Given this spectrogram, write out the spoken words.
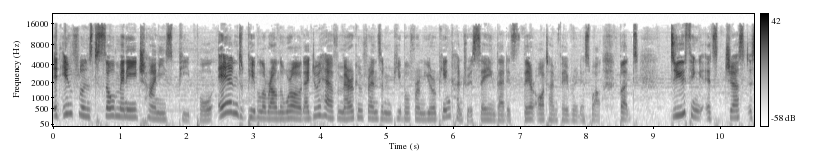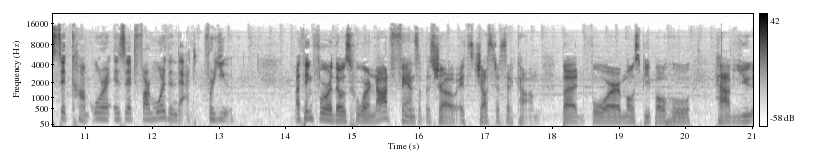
it influenced so many Chinese people and people around the world. I do have American friends and people from European countries saying that it's their all time favorite as well. But do you think it's just a sitcom or is it far more than that for you? I think for those who are not fans of the show, it's just a sitcom. But for most people who have you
